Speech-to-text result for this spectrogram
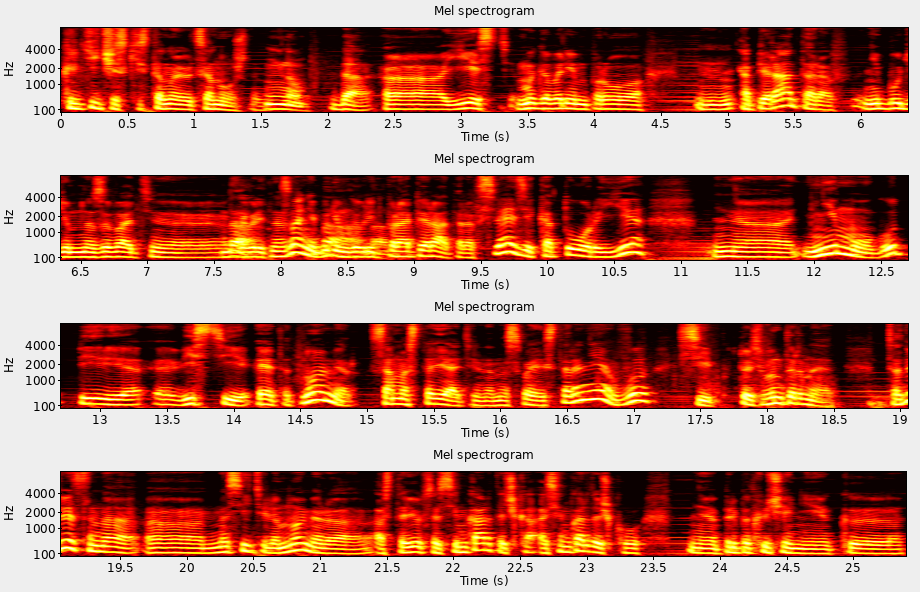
критически становится нужным? Ну. Да, а, есть. Мы говорим про операторов, не будем называть, э, да. говорить название, будем да, говорить да, про да. операторов связи, которые э, не могут перевести этот номер самостоятельно на своей стороне в СИП, то есть в интернет. Соответственно, э, носителем номера остается сим-карточка, а сим-карточку при подключении к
